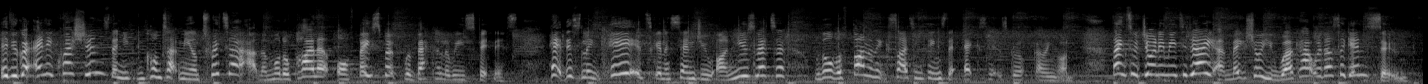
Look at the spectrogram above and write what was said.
If you've got any questions, then you can contact me on Twitter at The Model Pilot or Facebook, Rebecca Louise Fitness. Hit this link here, it's going to send you our newsletter with all the fun and exciting things that XHIT has got going on. Thanks for joining me today and make sure you work out with us again soon.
